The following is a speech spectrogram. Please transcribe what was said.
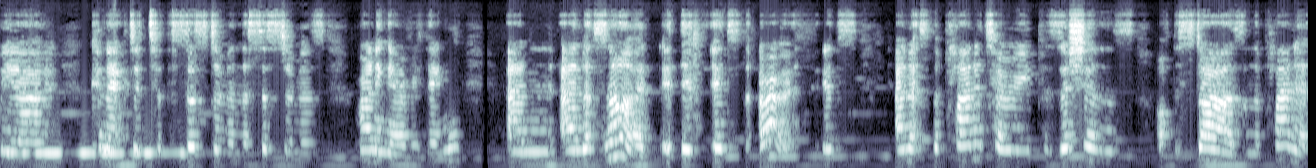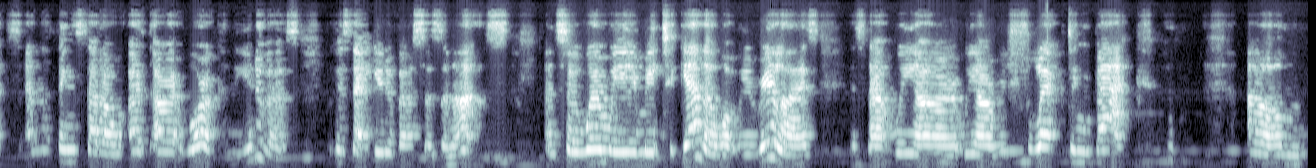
we are connected to the system, and the system is running everything, and and it's not. It, it, it's the earth. It's and it's the planetary positions of the stars and the planets and the things that are, are at work in the universe because that universe is in us. And so when we meet together, what we realize is that we are we are reflecting back um,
